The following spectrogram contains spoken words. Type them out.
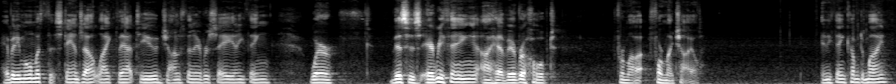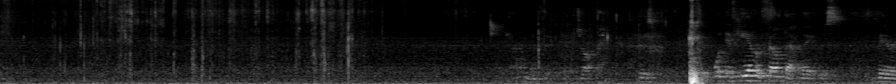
Have any moment that stands out like that to you? Jonathan ever say anything where this is everything I have ever hoped for my, for my child? Anything come to mind? Well, if he ever felt that way, it was very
